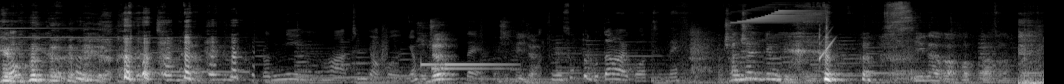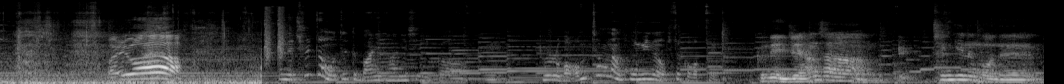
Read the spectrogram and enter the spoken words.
런닝화 챙겨왔거든요. 진짜? 네. 같이 뛰자. 근데 속도 못 따라갈 것 같은데. 천천히 뛰면 되지. 뛰다가 걷다가. 빨리 와! 근데 출장 어쨌든 많이 다니시니까 응. 별로 막 엄청난 고민은 없을 것 같아요. 근데 이제 항상 챙기는 거는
